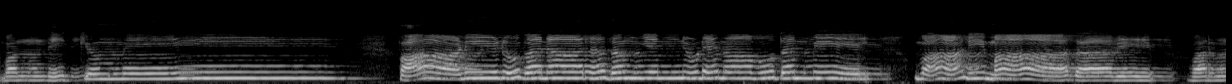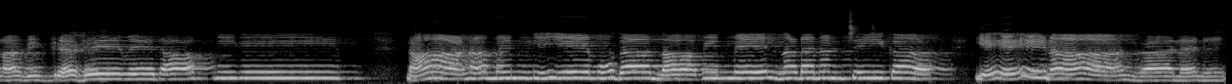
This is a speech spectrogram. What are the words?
വന്ദിക്കുന്നേ. പാണിടുക നാരദം എന്നുടെ നാവുതന്മേൽ വാണിമാതാവേ. വർണവിഗ്രഹേ വേദാത്മികേ. നാണമന്യേ മുത നാവിന്മേൽ നടനം ചെയ്യുക. ഏണാങ്കാനനെ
